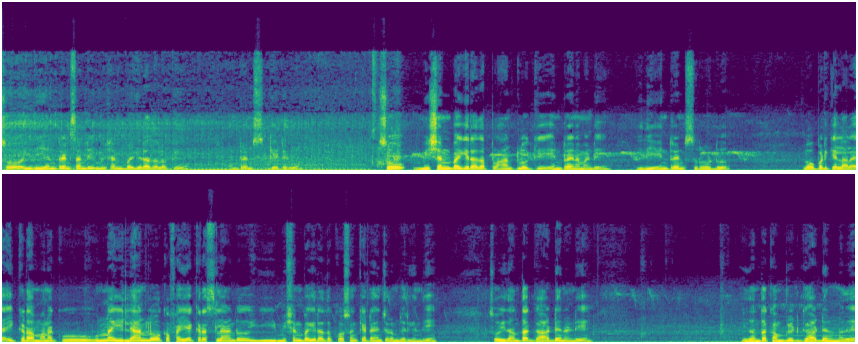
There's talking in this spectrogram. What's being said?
సో ఇది ఎంట్రన్స్ అండి మిషన్ భగీరథలోకి. ఎంట్రన్స్ గేట్ ఇది. సో మిషన్ భగీరథ ప్లాంట్లోకి ఎంటర్ అయినామండి ఇది ఎంట్రన్స్ రోడ్డు లోపలికి వెళ్ళాలి. ఇక్కడ మనకు ఉన్న ఈ ల్యాండ్లో ఒక ఫైవ్ ఎకరస్ ల్యాండ్ ఈ మిషన్ భగీరథ కోసం కేటాయించడం జరిగింది. సో ఇదంతా గార్డెన్ అండి. ఇదంతా కంప్లీట్ గార్డెన్ ఉన్నది.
